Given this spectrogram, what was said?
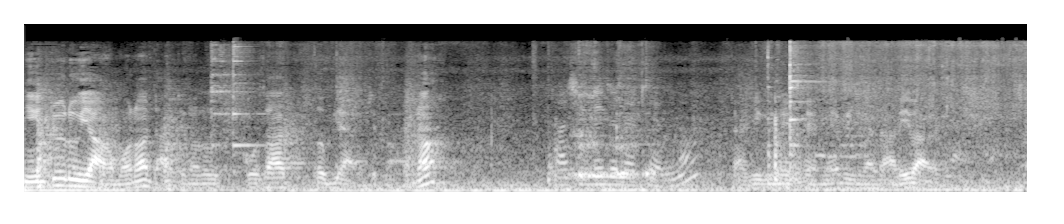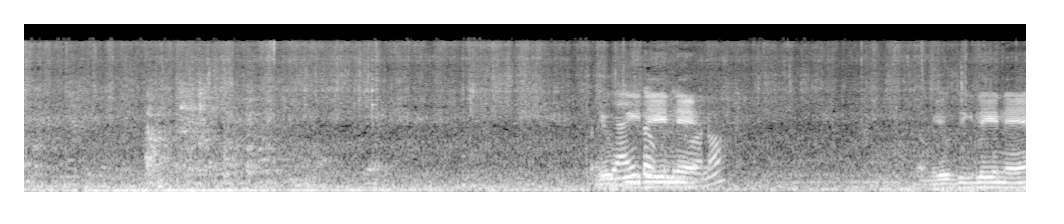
ညင်တွေ့လို့ရအောင်ပေါ့နော်ဒါကျွန်တော်တို့ကိုစားတုပ်ပြဖြစ်ပါတယ်နော်ဒါရှိလေးနဲ့ထည့်နော်ဒါကြီးကလေးထည့်မယ်ပြီးမှဒါလေးပါပဲရုပ်သီးလေးနဲ့နော်မြုပ်သီးလေးနဲ့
